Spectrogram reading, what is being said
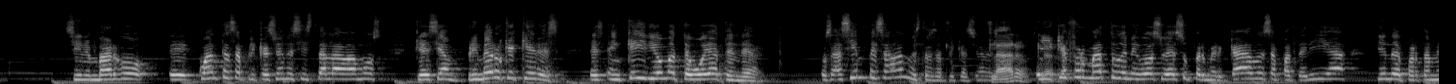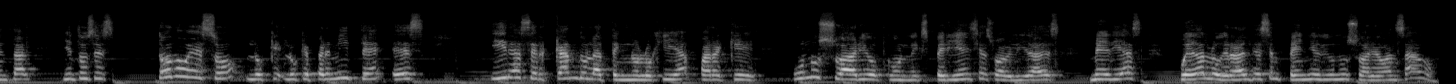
Sin embargo, eh, ¿cuántas aplicaciones instalábamos que decían, primero, ¿qué quieres? Es, ¿En qué idioma te voy a atender? O sea, así empezaban nuestras aplicaciones. Claro. ¿Y qué formato de negocio? ¿Es supermercado, es zapatería, tienda departamental? Y entonces, todo eso lo que, lo que permite es ir acercando la tecnología para que un usuario con experiencias o habilidades medias pueda lograr el desempeño de un usuario avanzado.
